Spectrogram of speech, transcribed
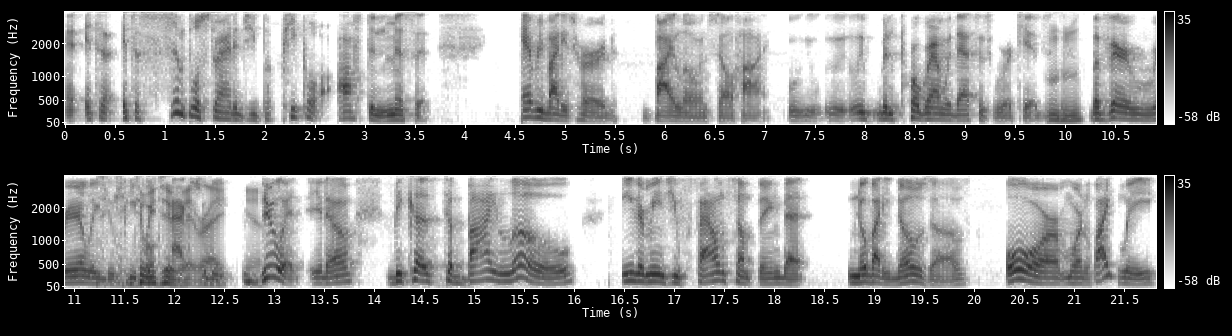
It's a it's a simple strategy, but people often miss it. Everybody's heard buy low and sell high. We, have been programmed with that since we were kids, mm-hmm. but very rarely do people do do actually it, right? yeah. do it. You know, because to buy low either means you found something that nobody knows of, or more likely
